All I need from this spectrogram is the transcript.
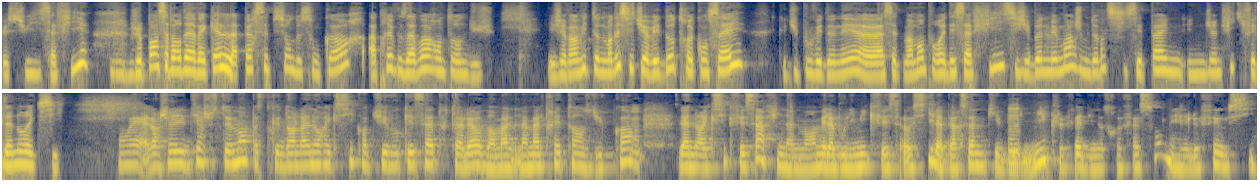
que suit sa fille, mhm. je pense aborder avec elle la perception de son corps après vous avoir entendu. Et j'avais envie de te demander si tu avais d'autres conseils que tu pouvais donner euh, à cette maman pour aider sa fille. Si j'ai bonne mémoire, je me demande si c'est pas une, jeune fille qui fait de l'anorexie. Ouais, alors j'allais dire justement parce que dans l'anorexie, quand tu évoquais ça tout à l'heure, dans la maltraitance du corps, mm. l'anorexique fait ça finalement, mais la boulimique fait ça aussi. La personne qui est mm. boulimique le fait d'une autre façon, mais elle le fait aussi.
